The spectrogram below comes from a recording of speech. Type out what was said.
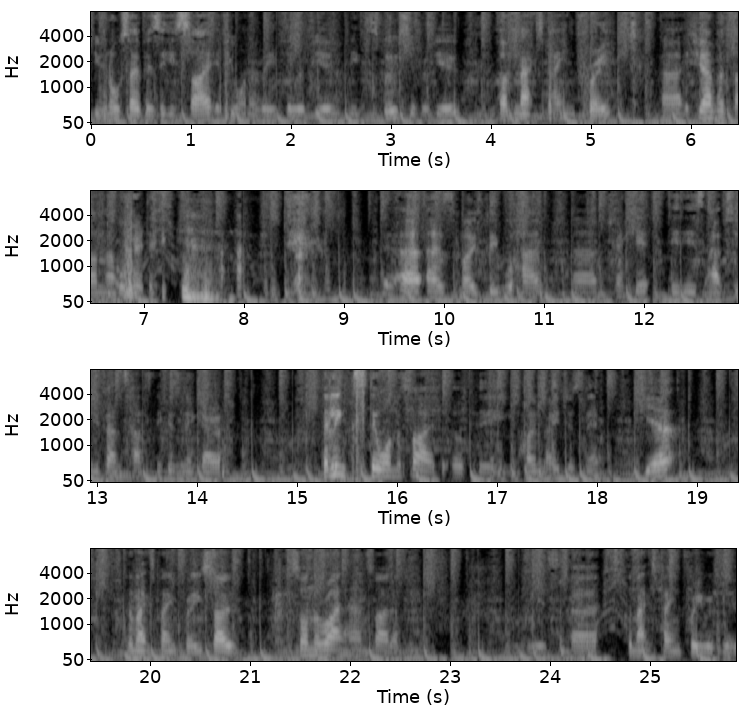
you can also visit his site if you want to read the review, the exclusive review of Max Payne 3. Uh, if you haven't done that already, uh, as most people have, uh, check it. It is absolutely fantastic, isn't it, Gareth? The link's still on the side of the homepage, isn't it? Yeah. For Max Payne 3. So it's on the right hand side, I think is uh, the Max Payne 3 review.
